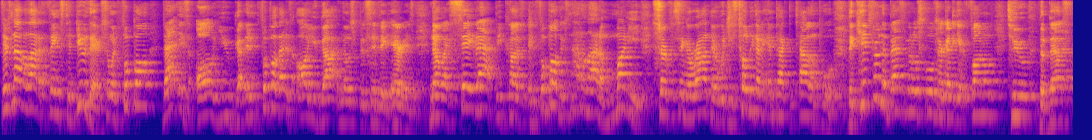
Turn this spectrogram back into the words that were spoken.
There's not a lot of things to do there. So in football, that is all you got. In football, that is all you got in those specific areas. Now I say that because in football, there's not a lot of money surfacing around there, which is totally going to impact the talent pool. The kids from the best middle schools are going to get funneled to the best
